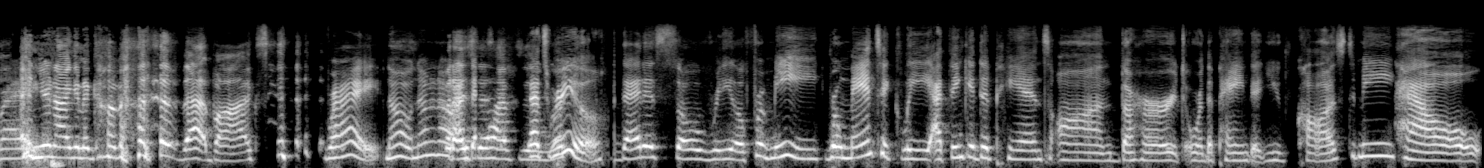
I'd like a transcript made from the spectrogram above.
right. And you're not going to come out of that box. right. No, no, no, no. But I, I still have to. That's real. That is so real. For me, romantically, I think it depends on the hurt or the pain that you've caused me, how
